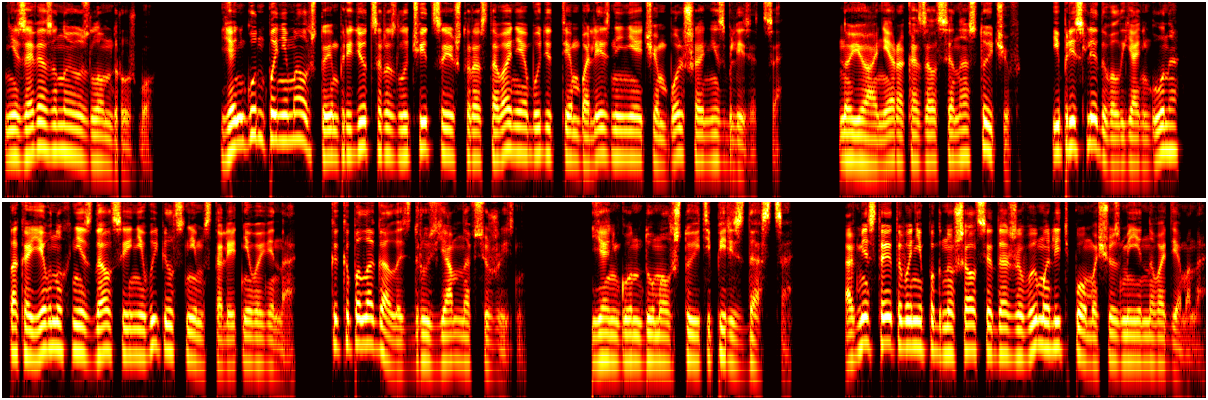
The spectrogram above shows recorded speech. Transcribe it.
не завязанную узлом дружбу. Яньгун понимал, что им придется разлучиться и что расставание будет тем болезненнее, чем больше они сблизятся. Но Юанер оказался настойчив и преследовал Яньгуна, пока Евнух не сдался и не выпил с ним столетнего вина, как и полагалось друзьям на всю жизнь. Яньгун думал, что и теперь сдастся, а вместо этого не погнушался даже вымолить помощь у змеиного демона.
